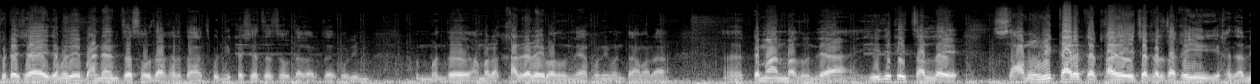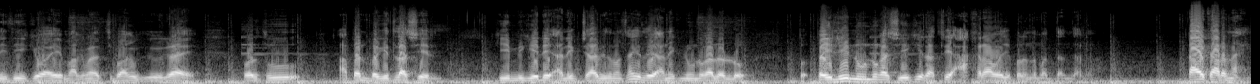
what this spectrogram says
छोट्याशा याच्यामध्ये भांड्यांचा सौदा करतात कोणी कशाचा सौदा करतं कोणी म्हणतं आम्हाला कार्यालय बांधून द्या कोणी म्हणतं आम्हाला कमान बांधून द्या. हे जे काही चाललं आहे सामूहिक कार्य कार्य याच्याकरता काही एखादा निधी किंवा हे मागणं ती वेगळा आहे. परंतु आपण बघितलं असेल की मी गेले अनेक चार मी तुम्हाला सांगितले अनेक निवडणुका लढलो. पहिली निवडणूक अशी आहे की रात्री अकरा वाजेपर्यंत मतदान झालं. काय कारण आहे?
